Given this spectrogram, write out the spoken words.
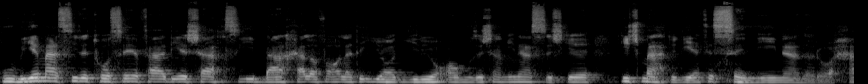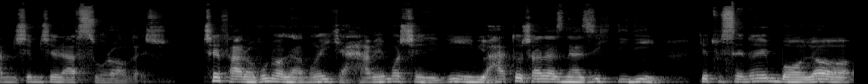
خوبی مسیر توسعه فردی شخصی برخلاف حالت یادگیری و آموزش هم این هستش که هیچ محدودیت سنی نداره و همیشه میشه رفت سراغش. چه فراوون آدمایی که همه ما شنیدیم یا حتی شاید از نزدیک دیدیم که تو سنای بالا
